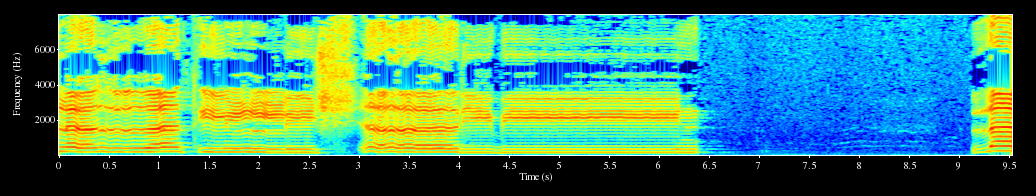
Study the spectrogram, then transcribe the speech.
لذة للشاربين لا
